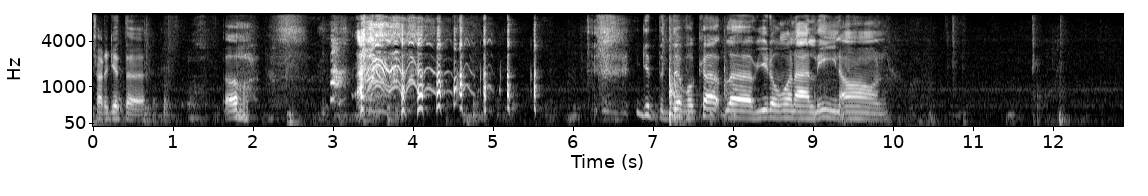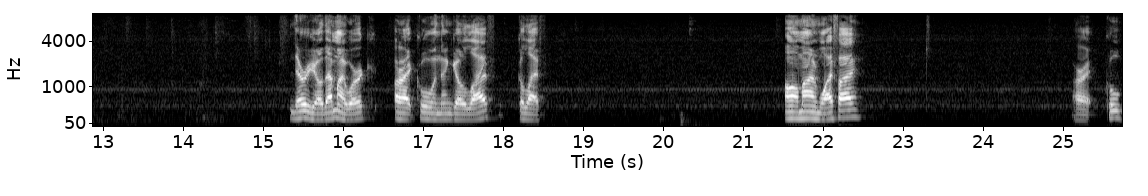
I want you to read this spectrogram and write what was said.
Try to get the. Oh. get the double cup love. You the one I lean on. There we go. That might work. All right, cool. And then go live. Go live. Oh, am I on Wi-Fi? All right, cool.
